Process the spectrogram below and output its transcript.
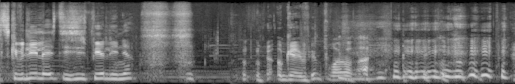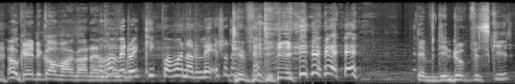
skal vi lige læse de sidste fire linjer? Okay, vi prøver. Okay, det går meget godt. Hvorfor allerede vil nu. du ikke kigge på mig, når du læser Det det? er fordi... det er fordi, du er beskidt.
